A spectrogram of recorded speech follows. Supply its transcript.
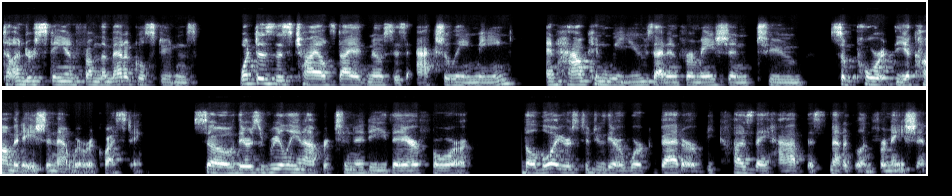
to understand from the medical students what does this child's diagnosis actually mean and how can we use that information to support the accommodation that we're requesting. So there's really an opportunity there for the lawyers to do their work better because they have this medical information.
